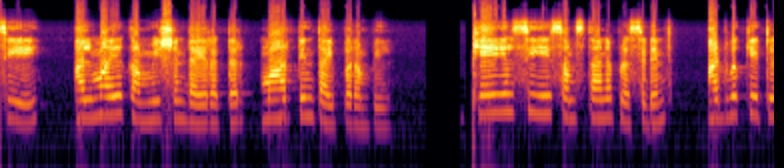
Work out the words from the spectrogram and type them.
സി എ അൽമായ commission director Martin Thaiparambil. K L C A സംസ്ഥാന president advocate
